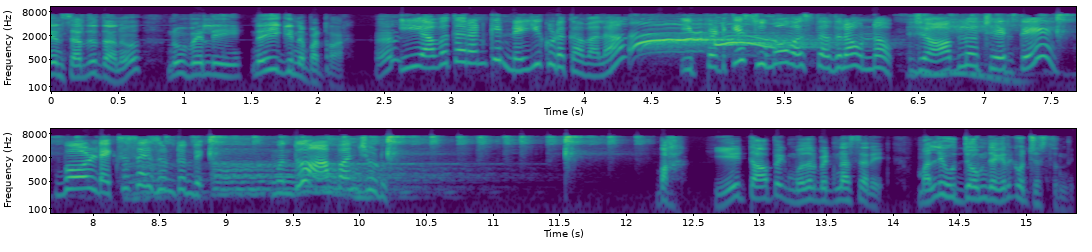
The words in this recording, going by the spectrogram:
నేను సర్దుతాను. నువ్వు వెళ్ళి నెయ్యి గిన్నె పట్టరా? ఈ అవతారానికి నెయ్యి కూడా కావాలా? ఇప్పటికే సుమో వస్తదిలా ఉన్నావు. జాబ్లో చేరితే బోల్డ్ ఎక్సర్సైజ్ ఉంటుంది. ముందు ఆ పని చూడు. బా ఏ టాపిక్ మొదలు పెట్టినా సరే మళ్ళీ ఉద్యోగం దగ్గరికి వచ్చేస్తుంది.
